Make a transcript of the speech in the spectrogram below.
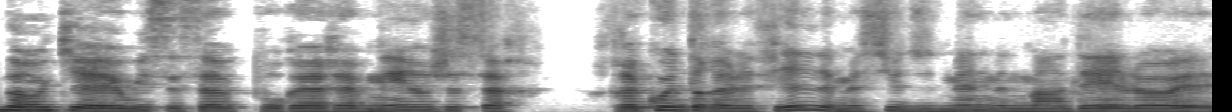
Donc, euh, oui, c'est ça. Pour euh, revenir, juste recoudre le fil, Monsieur Dudman me demandait là,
